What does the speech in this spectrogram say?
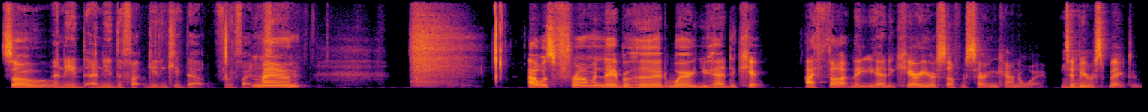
So I need I need the fi- getting kicked out for fighting. man, I was from a neighborhood where you had to care. I thought that you had to carry yourself a certain kind of way to be Mhm. respected.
